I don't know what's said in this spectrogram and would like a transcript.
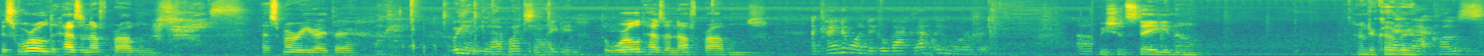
this world has enough problems. Nice. That's Marie right there. Okay. We gotta get out watch the lightning. The world has enough problems. I kind of wanted to go back that way more, but um, We should stay, you know, undercover. that close.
